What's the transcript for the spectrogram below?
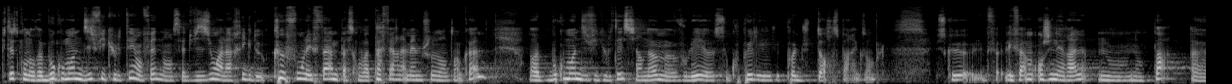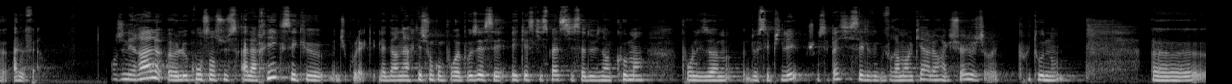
Peut-être qu'on aurait beaucoup moins de difficultés en fait dans cette vision à l'Afrique de que font les femmes parce qu'on va pas faire la même chose en tant qu'homme. On aurait beaucoup moins de difficultés si un homme voulait euh, se couper les, les poils du torse par exemple, puisque les femmes en général n'ont pas à le faire. En général, euh, le consensus halachique, c'est que, du coup, la, la dernière question qu'on pourrait poser, c'est et qu'est-ce qui se passe si ça devient commun pour les hommes de s'épiler? Je ne sais pas si c'est vraiment le cas à l'heure actuelle, je dirais plutôt non. Euh,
